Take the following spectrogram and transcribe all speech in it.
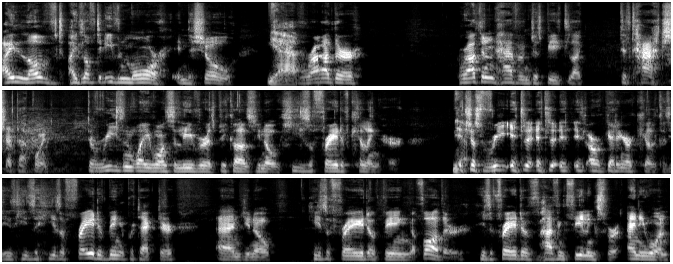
I loved, I loved it even more in the show. Yeah. Rather, rather than have him just be like detached at that point. The reason why he wants to leave her is because you know he's afraid of killing her. Yeah. It's just re it, it, it, it or getting her killed because he's he's he's afraid of being a protector, and you know he's afraid of being a father. He's afraid of having feelings for anyone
